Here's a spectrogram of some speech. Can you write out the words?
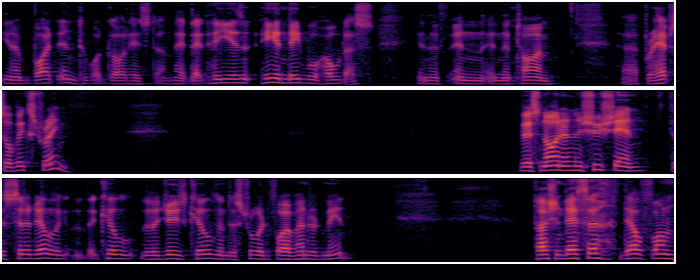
you know, bite into what God has done, that, that he, is, he indeed will hold us in the, in, in the time, uh, perhaps of extreme. Verse 9, and in Shushan, the citadel, the, Jews killed and destroyed 500 men. Parshandatha, Dalphon,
